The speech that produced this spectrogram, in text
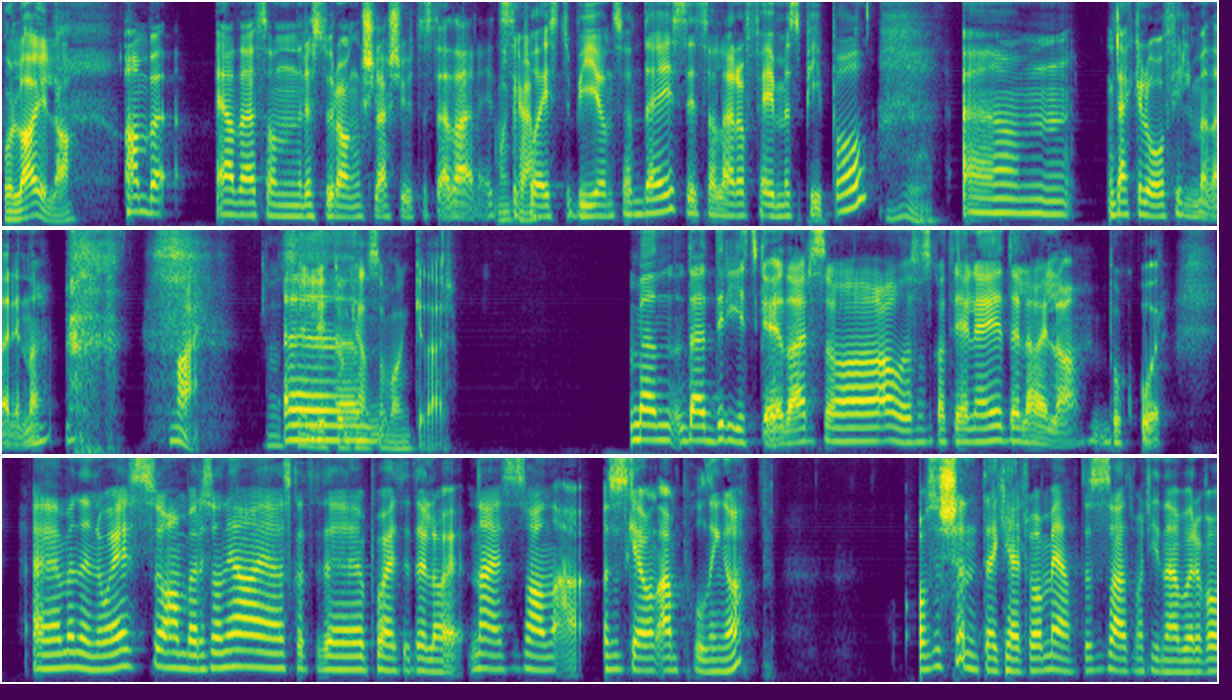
På Laila? Han be ja, det er et sånn restaurant slash utested der. It's okay. a place to be on Sundays. It's a lot of famous people. Um, det er ikke lov å filme der inne. Nei. Det sier litt om hvem som vanker der. Men det er dritgøy der, så alle som skal til LA, Delilah, book bord. Eh, men anyway, så han bare sånn Ja, jeg skal til det, på vei til Delilah. Nei, så, sa han, eh, så skrev han 'I'm pulling up'. Og så skjønte jeg ikke helt hva han mente, så sa jeg til Martine jeg bare, hva,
